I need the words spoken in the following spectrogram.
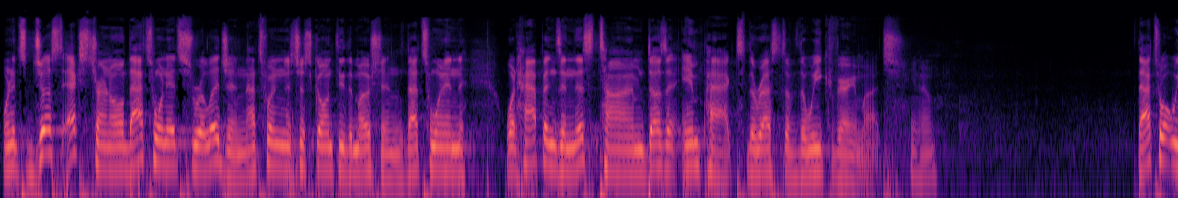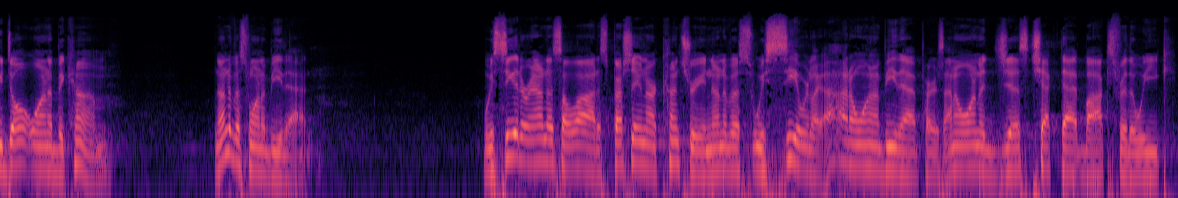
When it's just external, that's when it's religion. That's when it's just going through the motions. That's when what happens in this time doesn't impact the rest of the week very much, you know. That's what we don't want to become. None of us want to be that. We see it around us a lot, especially in our country, none of us, we see it, we're like, oh, I don't want to be that person. I don't want to just check that box for the week.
